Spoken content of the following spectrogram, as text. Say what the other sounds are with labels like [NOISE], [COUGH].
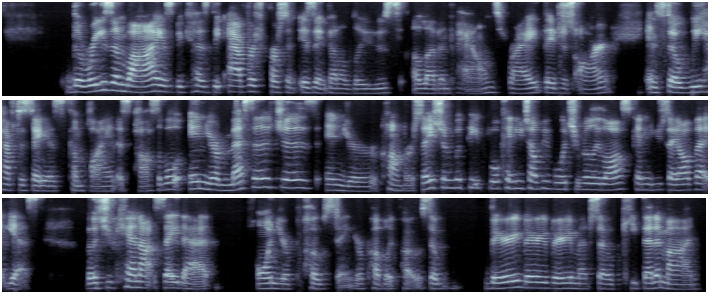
The reason why is because the average person isn't going to lose 11 pounds, right? They just aren't. And so we have to stay as compliant as possible in your messages, in your conversation with people. Can you tell people what you really lost? Can you say all that? Yes. But you cannot say that on your posting, your public post. So, very, very, very much so. Keep that in mind.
